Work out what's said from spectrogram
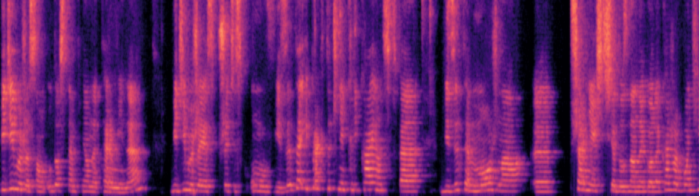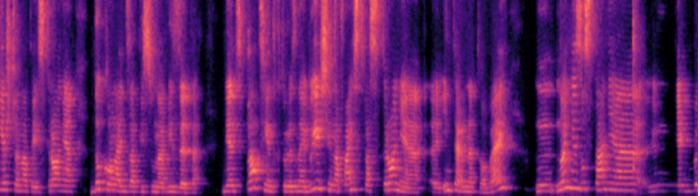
Widzimy, że są udostępnione terminy, widzimy, że jest przycisk umów wizytę i praktycznie klikając w tę wizytę można y, przenieść się do znanego lekarza, bądź jeszcze na tej stronie dokonać zapisu na wizytę. Więc pacjent, który znajduje się na Państwa stronie e, internetowej, no nie zostanie jakby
